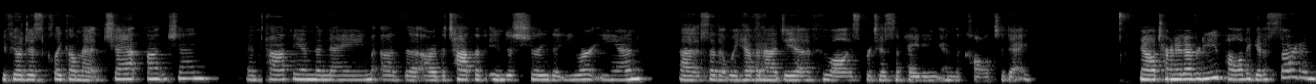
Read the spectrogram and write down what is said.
If you'll just click on that chat function and type in the name of the, or the type of industry that you are in uh, so that we have an idea of who all is participating in the call today. Now I'll turn it over to you, Paul, to get us started.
